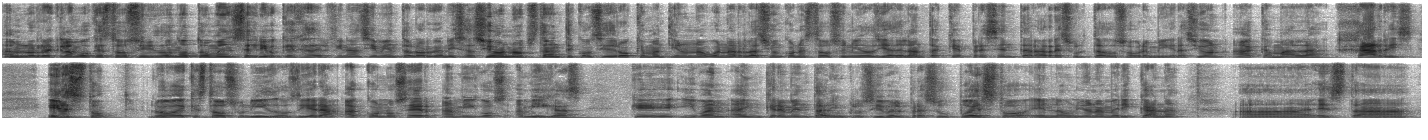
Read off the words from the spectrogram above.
AMLO reclamó que Estados Unidos no toma en serio queja del financiamiento de la organización, no obstante consideró que mantiene una buena relación con Estados Unidos y adelanta que presentará resultados sobre migración a Kamala Harris. Esto luego de que Estados Unidos diera a conocer amigos, amigas, que iban a incrementar inclusive el presupuesto en la Unión Americana a esta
